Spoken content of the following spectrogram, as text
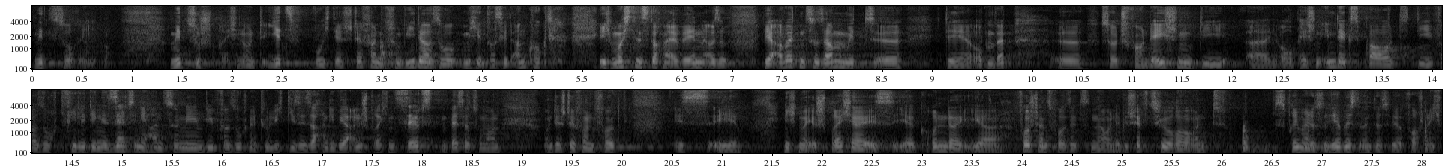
mitzureden, mitzusprechen. Und jetzt, wo ich der Stefan schon wieder so mich interessiert anguckt, ich möchte es doch mal erwähnen, also wir arbeiten zusammen mit äh, der Open Web Search Foundation, die äh, einen europäischen Index baut, die versucht, viele Dinge selbst in die Hand zu nehmen, die versucht natürlich, diese Sachen, die wir ansprechen, selbst besser zu machen. Und der Stefan Folgt ist äh, nicht nur Ihr Sprecher, ist Ihr Gründer, Ihr Vorstandsvorsitzender und Ihr Geschäftsführer. Und es ist prima, dass du hier bist und dass wir forschen. Ich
